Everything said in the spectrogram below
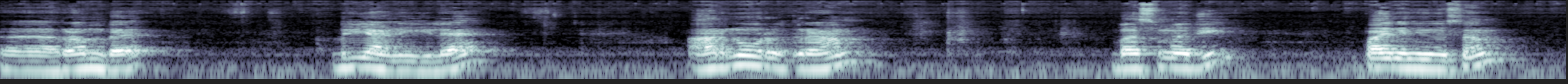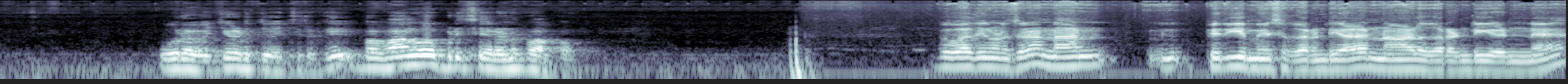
அஹ், ரம்பை பிரியாணியில் அறுநூறு கிராம் பாஸ்மதி பதினஞ்சு நிமிஷம் ஊற வச்சு எடுத்து வச்சுருக்கு. இப்போ வாங்க எப்படி செய்கிறேன்னு பார்ப்போம். இப்போ பார்த்தீங்கன்னு சொன்னால் நான் பெரிய மேச கரண்டியால் நாலு கரண்டி எண்ணெய்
